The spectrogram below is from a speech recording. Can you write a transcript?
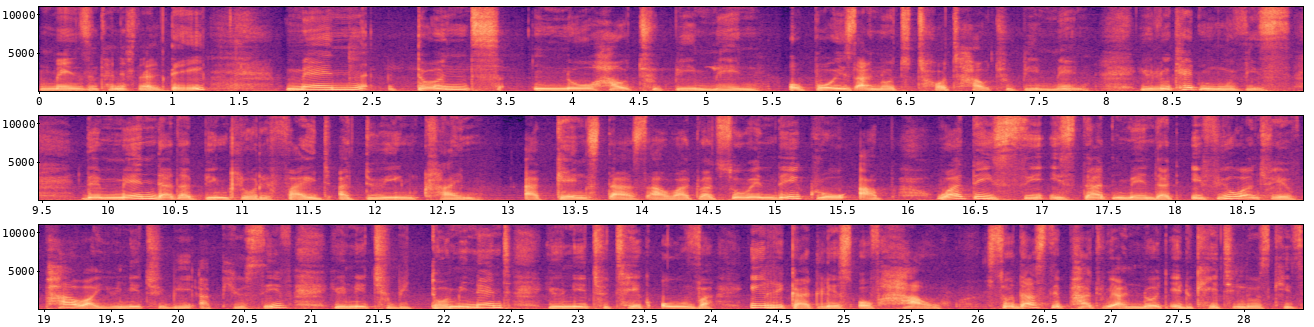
Men's International Day, men don't know how to be men or boys are not taught how to be men. You look at movies, the men that are being glorified are doing crime are gangsters, are what, what. So when they grow up, what they see is that men that if you want to have power, you need to be abusive, you need to be dominant, you need to take over, regardless of how. So that's the part we are not educating those kids.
